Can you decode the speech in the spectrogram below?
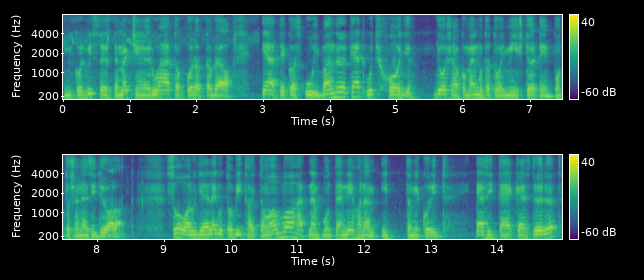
mikor visszajöttem megcsinálni a ruhát, akkor adta be a játék az új bundle úgyhogy gyorsan akkor megmutatom, hogy mi is történt pontosan ez idő alatt. Szóval ugye legutóbb itt hagytam abba, hát nem pont ennél, hanem itt, amikor itt ez itt elkezdődött,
